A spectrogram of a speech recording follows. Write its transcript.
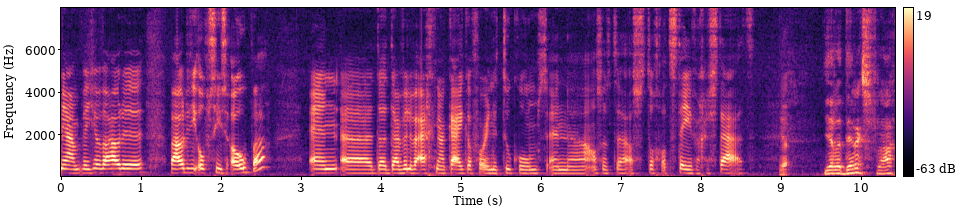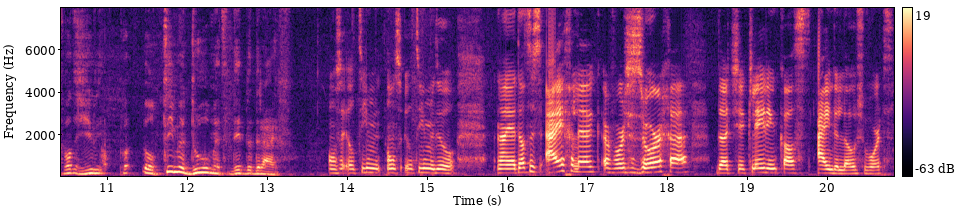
Ja, weet je, we houden, we houden die opties open. En eh, da- daar willen we eigenlijk naar kijken voor in de toekomst. En eh, als, het, eh, als het toch wat steviger staat. Ja. Jelle Derks vraagt, wat is jullie ultieme doel met dit bedrijf? Onze ultieme, ons ultieme doel. Nou ja, dat is eigenlijk ervoor te zorgen dat je kledingkast eindeloos wordt.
